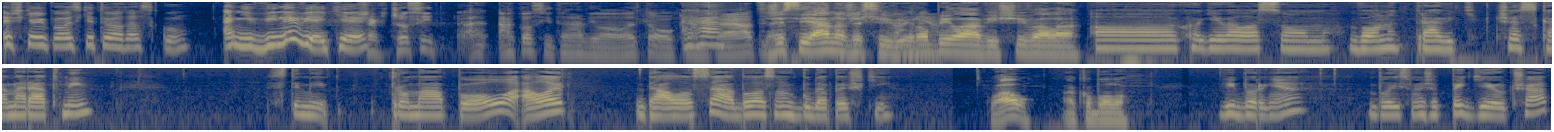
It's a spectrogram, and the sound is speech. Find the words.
ešte mi povedzte tú otázku. Ani vy neviete. Však čo si, ako si trávila leto okrem Aha. práce? Že si áno, že si robila, vyšívala. O, chodievala som von tráviť čas s kamarátmi. S tými troma a pol, ale dalo sa a bola som v Budapešti. Wow, ako bolo? Výborne. Boli sme, že 5 dievčat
